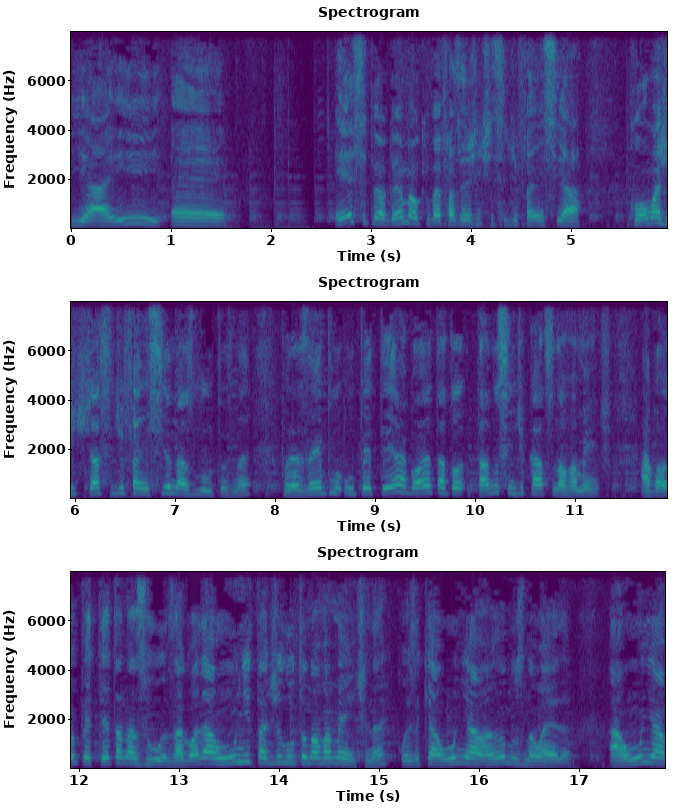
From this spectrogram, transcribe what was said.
E aí, é, esse programa é o que vai fazer a gente se diferenciar. Como a gente já se diferencia nas lutas, né? Por exemplo, o PT agora está tá nos sindicatos novamente. Agora o PT está nas ruas. Agora a Uni está de luta novamente, né? Coisa que a Uni há anos não era. A Uni a, a,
